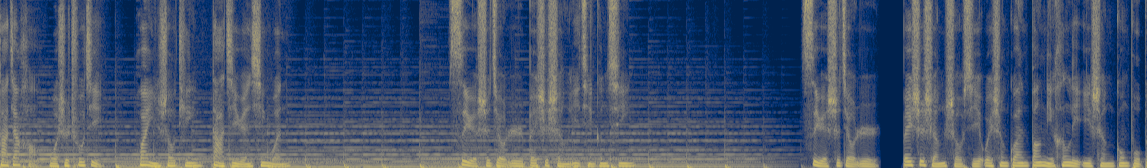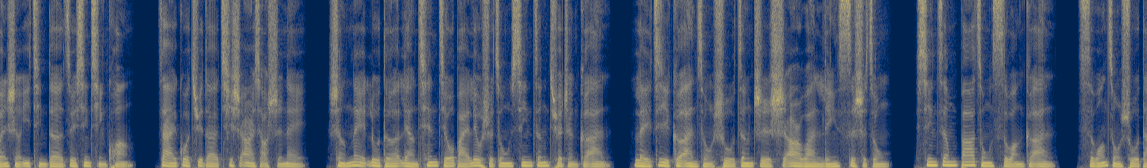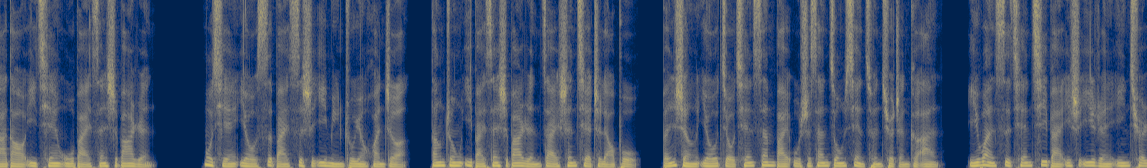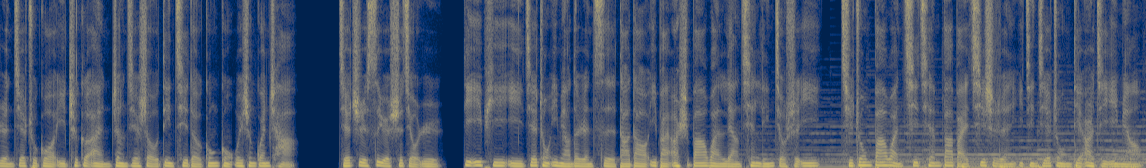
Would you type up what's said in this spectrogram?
大家好，我是初季，欢迎收听大纪元新闻。四月十九日，卑诗省疫情更新。四月十九日，卑诗省首席卫生官邦尼·亨利医生公布本省疫情的最新情况。在过去的七十二小时内，省内录得两千九百六十宗新增确诊个案，累计个案总数增至十二万零四十宗，新增八宗死亡个案。死亡总数达到一千五百三十八人，目前有四百四十一名住院患者，当中一百三十八人在深切治疗部。本省有九千三百五十三宗现存确诊个案，一万四千七百一十一人因确认接触过已知个案，正接受定期的公共卫生观察。截至四月十九日，第一批已接种疫苗的人次达到一百二十八万两千零九十一，其中八万七千八百七十人已经接种第二剂疫苗。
